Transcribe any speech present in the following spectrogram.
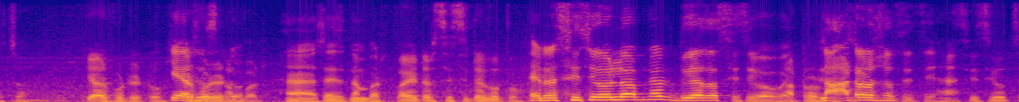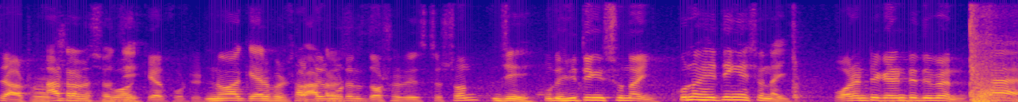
আচ্ছা care forty two careful two হ্যাঁ সেসিস নাম্বার বা এটার সিসিটা কত? এটা সিসি হলো আপনার দুই হাজার সিসি বাবু ভাই। 1800 না আঠারোশো সিসি হ্যাঁ। সিসি হচ্ছে আঠারো আঠারোশো জি। Care forty Noah careful two সাতের মডেল দশের রেজিস্ট্রেশন জি। কোনো হিটিং ইস্যু নাই? কোনো হিটিং ইস্যু নাই। ওয়ারেন্টি গ্যারেন্টি দিবেন? হ্যাঁ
